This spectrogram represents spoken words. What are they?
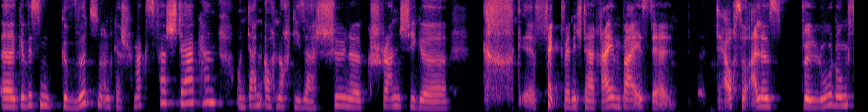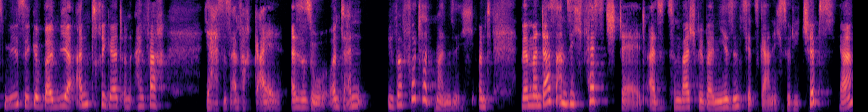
äh, gewissen Gewürzen und Geschmacksverstärkern und dann auch noch dieser schöne, crunchige Effekt, wenn ich da reinbeiß, der, der auch so alles Belohnungsmäßige bei mir antriggert und einfach ja, es ist einfach geil. Also so. Und dann überfuttert man sich. Und wenn man das an sich feststellt, also zum Beispiel bei mir sind es jetzt gar nicht so die Chips, ja,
